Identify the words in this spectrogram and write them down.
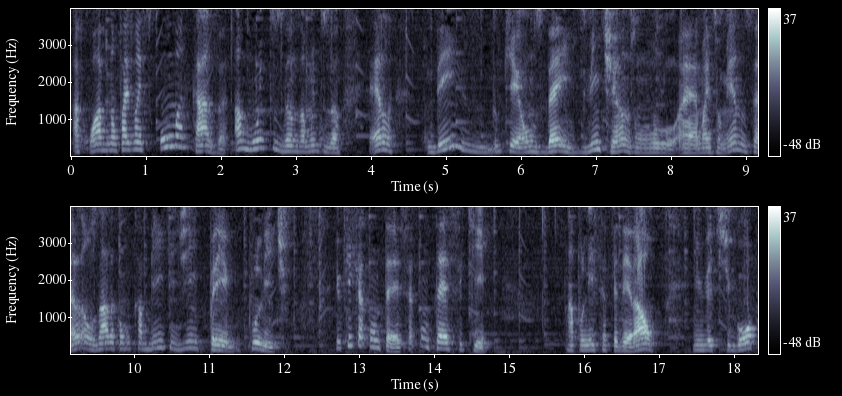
a Coab não faz mais uma casa. Há muitos anos, há muitos anos. Ela desde que uns 10, 20 anos, um, é, mais ou menos, ela é usada como cabide de emprego político. E o que, que acontece? Acontece que a Polícia Federal investigou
